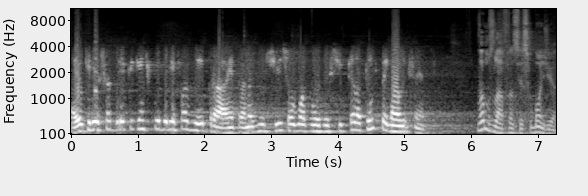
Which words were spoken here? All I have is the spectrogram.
Aí eu queria saber o que a gente poderia fazer para entrar na justiça, alguma coisa desse tipo, que ela tem que pegar uma licença. Vamos lá, Francisco, bom dia.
